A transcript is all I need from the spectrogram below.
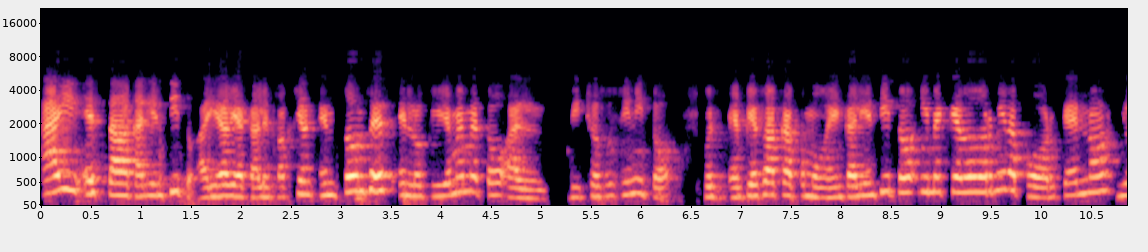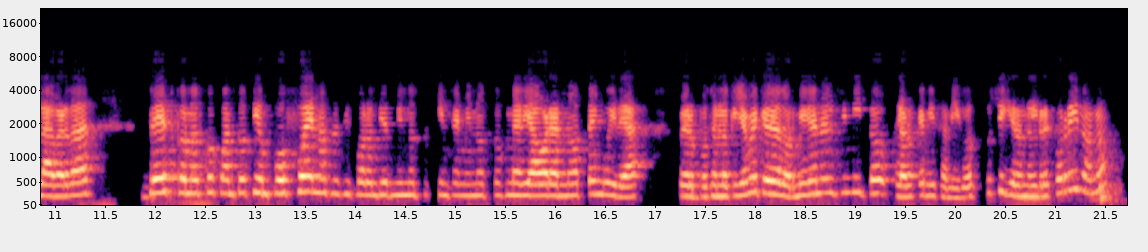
Ahí estaba calientito, ahí había calefacción. Entonces, en lo que yo me meto al dichoso cinito, pues empiezo acá como en calientito y me quedo dormida, porque no, la verdad, desconozco cuánto tiempo fue, no sé si fueron 10 minutos, 15 minutos, media hora, no tengo idea, pero pues en lo que yo me quedé dormida en el finito, claro que mis amigos pues siguieron el recorrido, ¿no?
